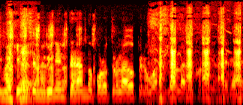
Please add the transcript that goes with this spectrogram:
Imagínense, me vine enterando por otro lado, pero bueno, ya hablaré con ella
